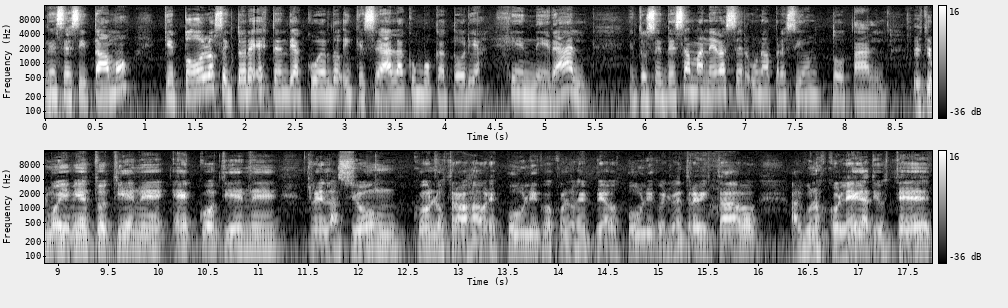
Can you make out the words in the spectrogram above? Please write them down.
necesitamos que todos los sectores estén de acuerdo y que sea la convocatoria general. Entonces, de esa manera hacer una presión total. Este movimiento tiene eco, tiene relación con los trabajadores públicos, con los empleados públicos. Yo he entrevistado algunos colegas de ustedes,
